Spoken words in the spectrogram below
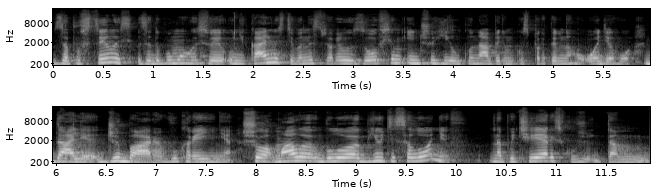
Запустились за допомогою своєї унікальності. Вони створили зовсім іншу гілку напрямку спортивного одягу. Далі джибар в Україні. Що мало було б'юті салонів на Печерську, там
